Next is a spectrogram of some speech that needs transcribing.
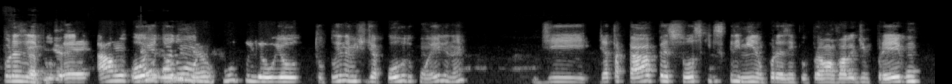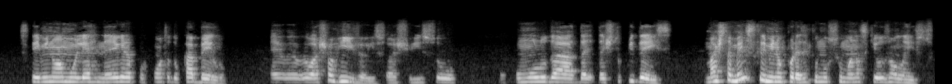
Por exemplo, é, há um, hoje todo um culto, e eu estou plenamente de acordo com ele, né? De, de atacar pessoas que discriminam, por exemplo, para uma vaga de emprego, discrimina uma mulher negra por conta do cabelo. Eu, eu, eu acho horrível isso, eu acho isso o cúmulo da, da, da, estupidez. Mas também discriminam, por exemplo, muçulmanas que usam lenço.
